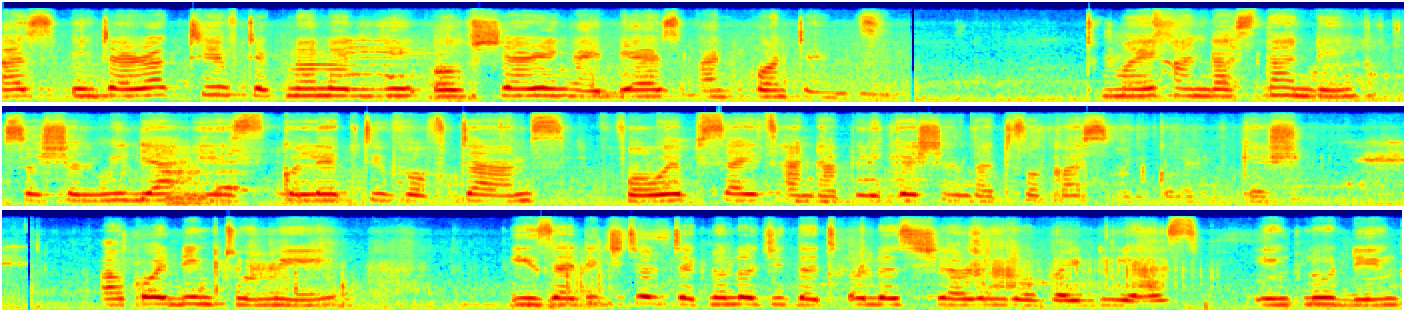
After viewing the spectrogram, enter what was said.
as interactive technology of sharing ideas and content. To my understanding, social media is collective of terms for websites and applications that focus on communication. According to me, is a digital technology that allows sharing of ideas, including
